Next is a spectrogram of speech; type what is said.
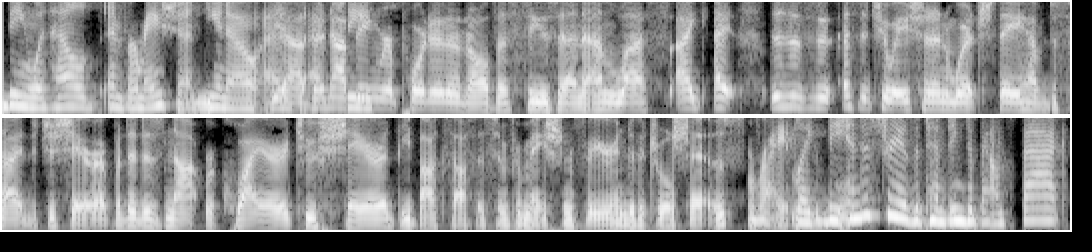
being withheld information, you know. As, yeah, they're not the, being reported at all this season unless I, I, this is a situation in which they have decided to share it, but it is not required to share the box office information for your individual shows. Right. Like the industry is attempting to bounce back.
